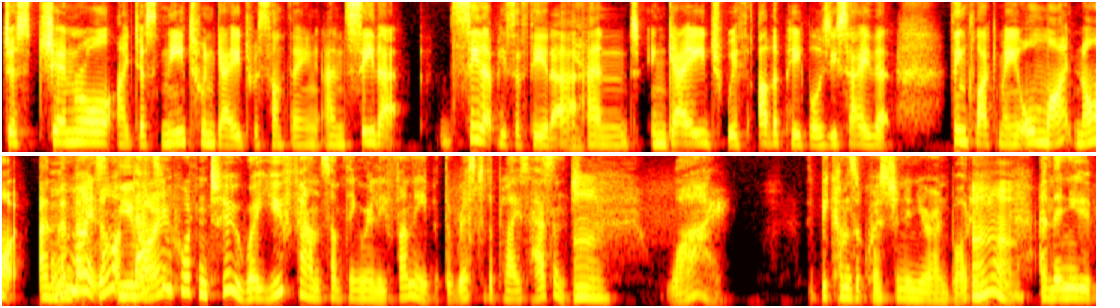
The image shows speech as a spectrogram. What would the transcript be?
just general I just need to engage with something and see that see that piece of theatre and engage with other people, as you say, that think like me or might not. And or then might that's, not. You That's important too, where you found something really funny, but the rest of the place hasn't. Mm. Why? It becomes a question in your own body. Mm. And then you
